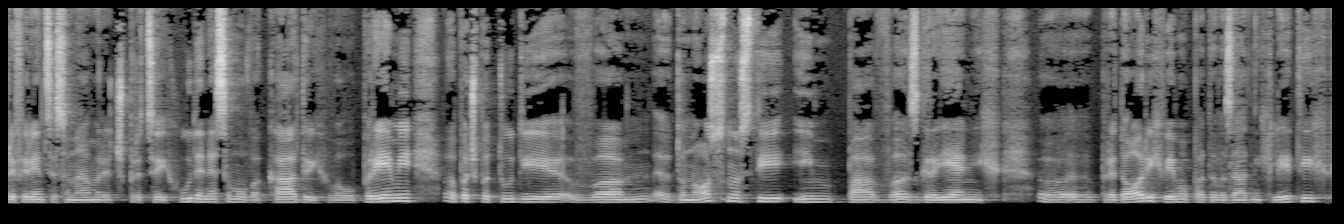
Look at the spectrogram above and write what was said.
Reference so namreč precej hude, ne samo v kadrih, v opremi, pač pa tudi tudi v donosnosti in pa v zgrajenih eh, predorih. Vemo pa, da v zadnjih letih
